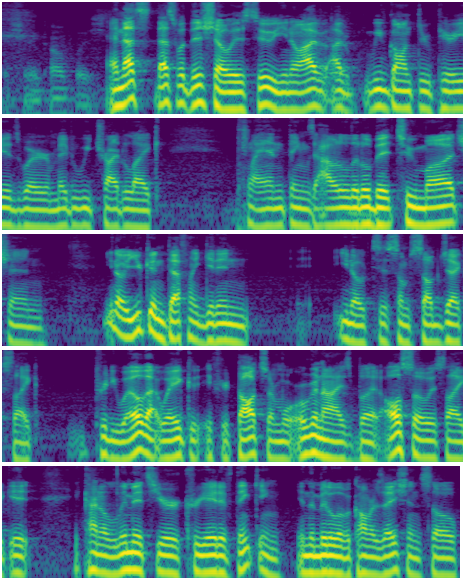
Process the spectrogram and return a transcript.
Mission accomplished And that's that's what this show is too. You know, I've I've we've gone through periods where maybe we try to like plan things out a little bit too much and you know, you can definitely get in you know to some subjects like pretty well that way if your thoughts are more organized, but also it's like it it kind of limits your creative thinking in the middle of a conversation. So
